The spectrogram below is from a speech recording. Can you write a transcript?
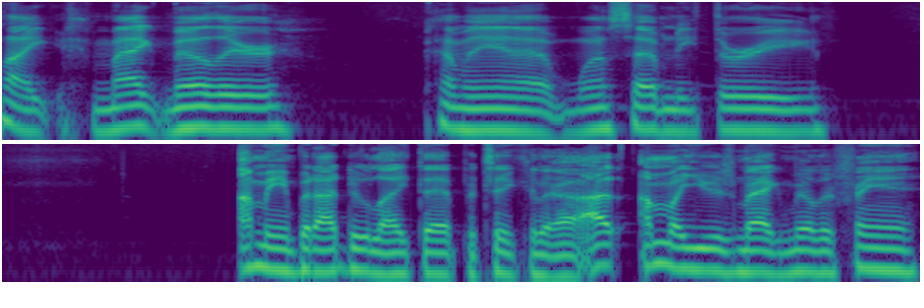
like Mac Miller coming in at one seventy three. I mean, but I do like that particular. I, I'm a huge Mac Miller fan.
